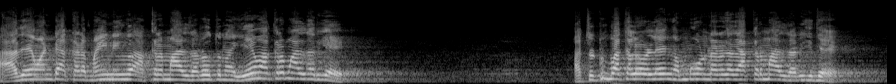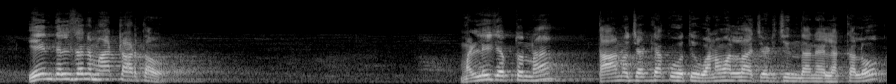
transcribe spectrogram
అదేమంటే అక్కడ మైనింగ్ అక్రమాలు జరుగుతున్నాయి. ఏం అక్రమాలు జరిగాయి? ఆ చుట్టుపక్కల వాళ్ళు ఏం గమ్ముకున్నారు కదా అక్రమాలు జరిగితే. ఏం తెలుసని మాట్లాడతావు? మళ్ళీ చెప్తున్నా తాను చెడ్డ కోతి వనవల్లా చెడిచిందనే లెక్కలో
